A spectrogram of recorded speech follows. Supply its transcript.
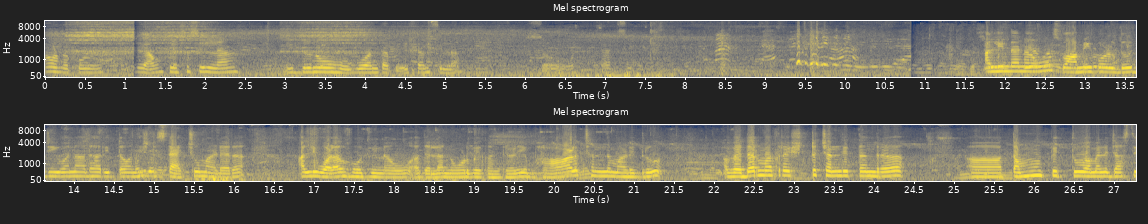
ನೋಡಬೇಕು. ಯಾವ ಪ್ಲೇಸಸ್ ಇಲ್ಲ. ಇದ್ರೂ ಹೋಗುವಂಥ ಪೇಷನ್ಸ್ ಇಲ್ಲ. ಸೊ. ಅಲ್ಲಿಂದ ನಾವು ಸ್ವಾಮಿಗಳ್ದು ಜೀವನಾಧಾರಿತ ಒಂದಿಷ್ಟು ಸ್ಟ್ಯಾಚು ಮಾಡ್ಯಾರ. ಅಲ್ಲಿ ಒಳಗೆ ಹೋದ್ವಿ ನಾವು ಅದೆಲ್ಲ ನೋಡ್ಬೇಕಂತೇಳಿ ಭಾಳ ಚಂದ ಮಾಡಿದ್ರು. ವೆದರ್ ಮಾತ್ರ ಎಷ್ಟು ಚಂದ ಇತ್ತಂದ್ರೆ ತಂಪಿತ್ತು ಆಮೇಲೆ ಜಾಸ್ತಿ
